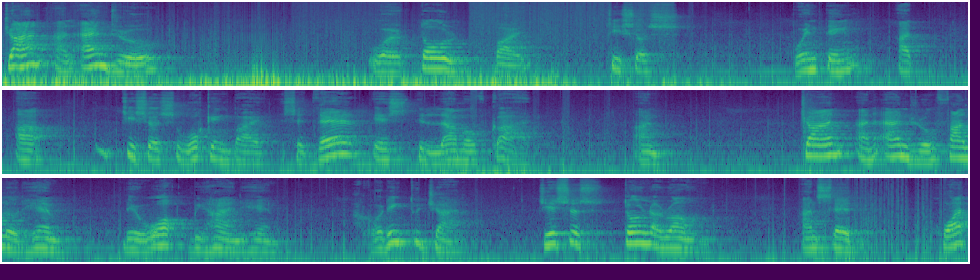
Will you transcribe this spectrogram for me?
John and Andrew were told by Jesus pointing at uh, Jesus walking by, said, There is the Lamb of God. And John and Andrew followed him. They walked behind him. According to John, Jesus turned around and said, What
